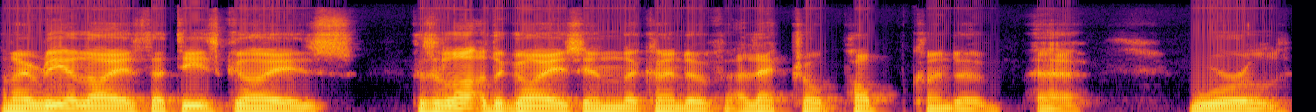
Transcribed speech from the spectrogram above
And I realized that these guys, because a lot of the guys in the kind of electro pop kind of uh, world,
